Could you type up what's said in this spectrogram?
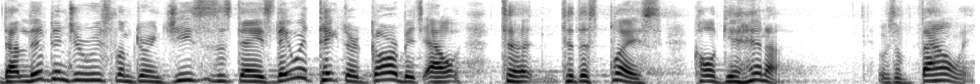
that lived in Jerusalem during Jesus' days, they would take their garbage out to, to this place called Gehenna. It was a valley.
